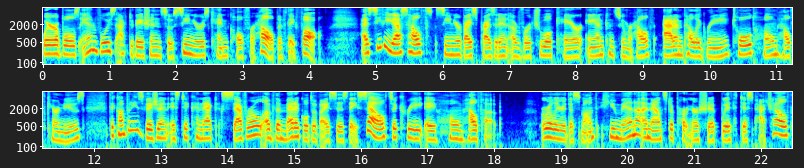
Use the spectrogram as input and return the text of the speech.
wearables, and voice activation so seniors can call for help if they fall. As CVS Health's Senior Vice President of Virtual Care and Consumer Health, Adam Pellegrini, told Home Healthcare News, the company's vision is to connect several of the medical devices they sell to create a home health hub. Earlier this month, Humana announced a partnership with Dispatch Health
